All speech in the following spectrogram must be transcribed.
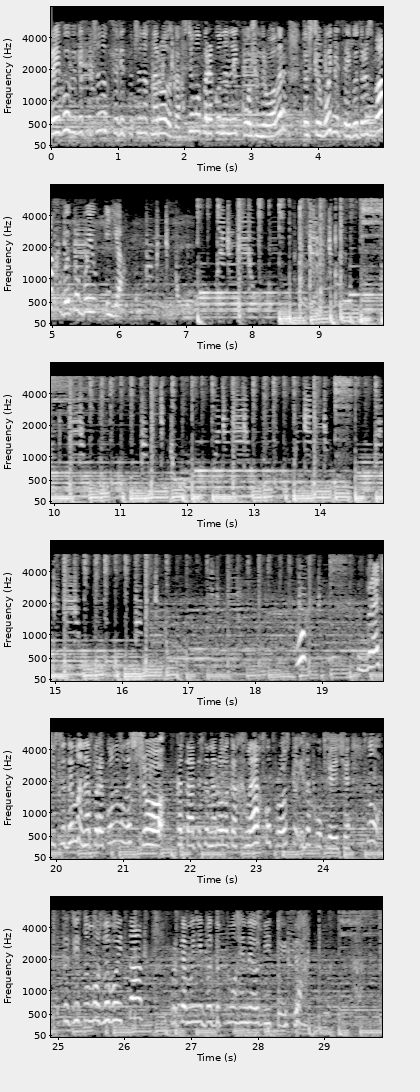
Драйвовий відпочинок це відпочинок на роликах. В цьому переконаний кожен ролер. Тож сьогодні цей вид розваг випробую і я. Збираючись сюди, мене переконували, що кататися на роликах легко, просто і захоплююче. Ну, це, звісно, можливо і так, проте мені без допомоги не обійтися.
